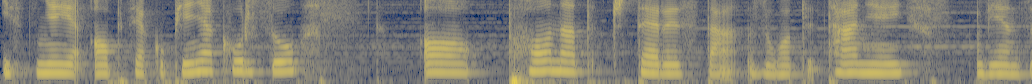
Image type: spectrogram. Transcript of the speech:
istnieje opcja kupienia kursu o ponad 400 zł taniej, więc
